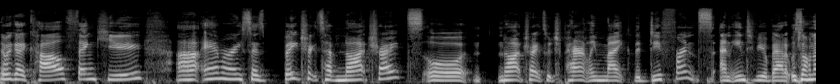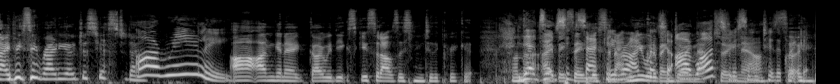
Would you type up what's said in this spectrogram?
There we go, Carl. Thank you. Uh, Anne Marie says beetroots have nitrates or nitrates, which apparently make the difference. An interview about it was on ABC Radio just yesterday. Oh, really? Uh, I'm going to go with the excuse that I was listening to the cricket on the That's, that's ABC exactly listener. right. You would have been doing I that was too listening now, to the so- cricket,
